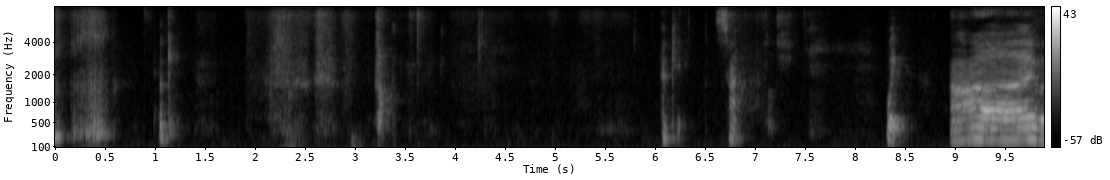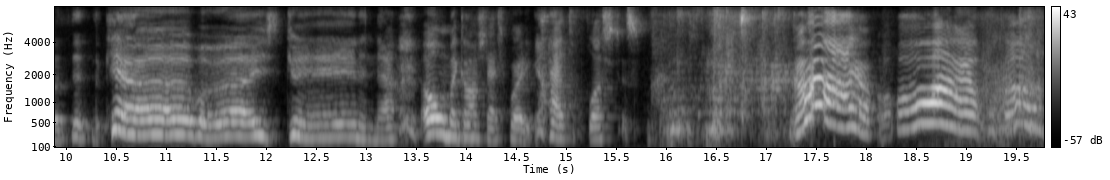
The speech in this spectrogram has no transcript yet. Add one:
bathroom. Okay, time. Wait. I was in the cowboy's den and now. Oh my gosh, that's funny. I had to flush this. Ah! Oh, oh, oh,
